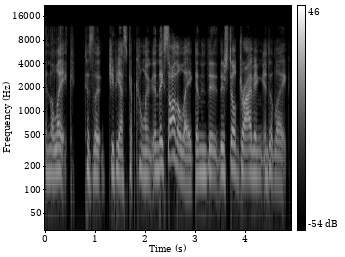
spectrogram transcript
in the lake because the GPS kept calling, and they saw the lake, and they're still driving into the lake.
